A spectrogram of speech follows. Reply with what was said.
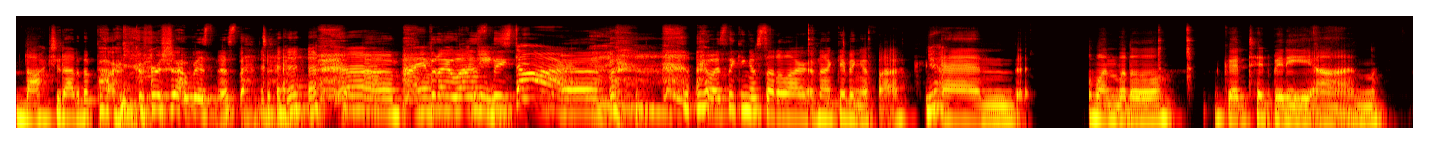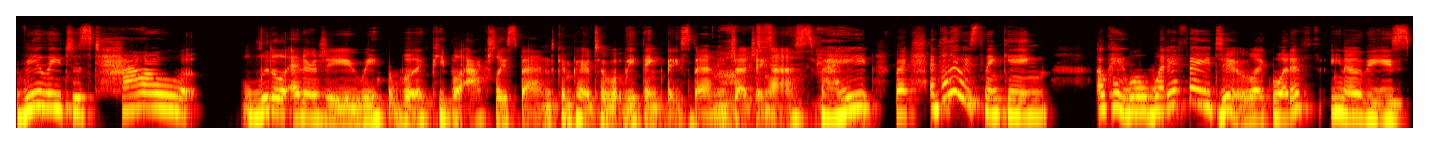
knocked it out of the park for show business that day. Um, I am but I was thinking star. of- I was thinking of subtle art of not giving a fuck. Yeah. And one little good tidbitty on really just how little energy we like people actually spend compared to what we think they spend Oh, judging us, right? Right. And then I was thinking, okay, well, what if they do? Like, what if, you know, these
